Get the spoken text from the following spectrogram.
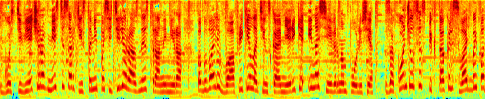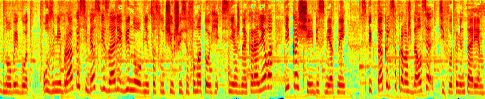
Гости вечера вместе с артистами посетили разные страны мира. Побывали в Африке, Латинской Америке и на Северном полюсе. Закончился спектакль свадьбой под Новый год. Узами брака себя связали виновница случившейся суматохи «Снежная королева» и «Кощей Бессмертный». Спектакль сопровождался тифлокомментарием.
